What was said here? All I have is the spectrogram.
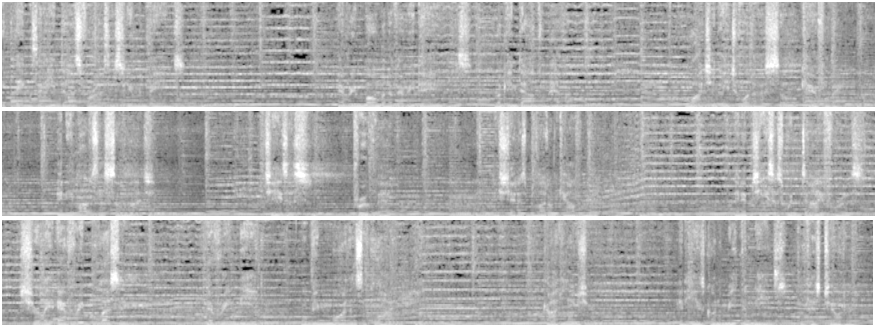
Many things that He does for us as human beings. Every moment of every day, He's looking down from heaven, watching each one of us so carefully. And He loves us so much. Jesus proved that. He shed His blood on Calvary. And if Jesus would die for us, surely every blessing, every need will be more than supplied. God loves you, and He's going to meet the needs of His children.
